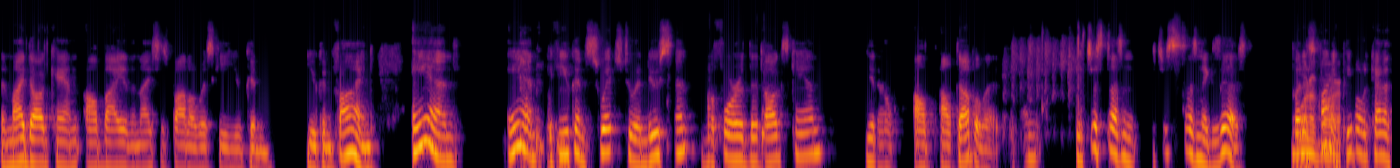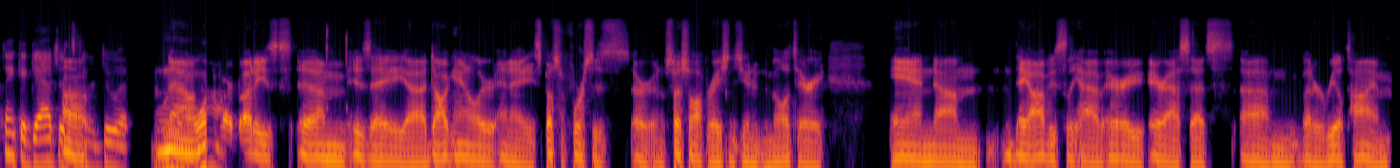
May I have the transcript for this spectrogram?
then my dog can. I'll buy you the nicest bottle of whiskey you can you can find. And and if you can switch to a new scent before the dogs can, you know, I'll I'll double it. And it just doesn't it just doesn't exist. But one it's funny. Our, people kind of think a gadget's uh, going to do it. No, one of our buddies um, is a uh, dog handler in a special forces or a special operations unit in the military and um, they obviously have air air assets um, that are real time.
